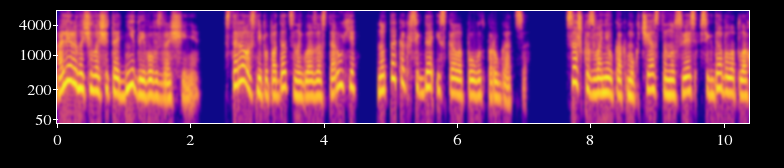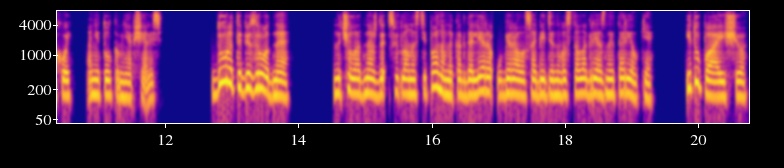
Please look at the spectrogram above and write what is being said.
А Лера начала считать дни до его возвращения. Старалась не попадаться на глаза старухи, но так, как всегда, искала повод поругаться. Сашка звонил как мог часто, но связь всегда была плохой, они толком не общались. «Дура ты безродная!» Начала однажды Светлана Степановна, когда Лера убирала с обеденного стола грязные тарелки. И тупая еще.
